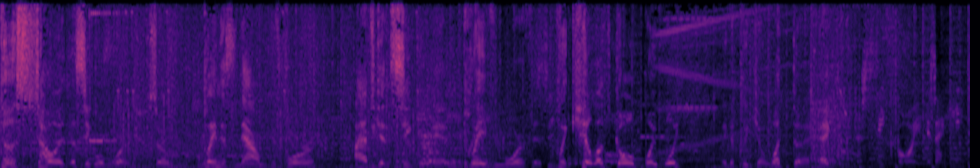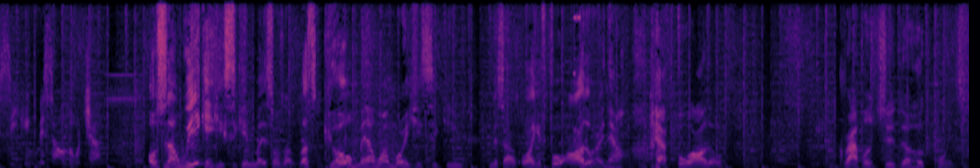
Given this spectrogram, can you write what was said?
does how a, sequel would work. So I'm playing this now before I have to get a sequel and play more of it. Complete kill. Let's go, boy, boy. Like a complete kill. What the heck? The Seek Boy is a heat-seeking missile launcher. Oh, so now we get heat-seeking missiles up. Let's go, man. I want more heat-seeking missiles. Oh, I get full auto right now. I have full auto. Grapple to the hook points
